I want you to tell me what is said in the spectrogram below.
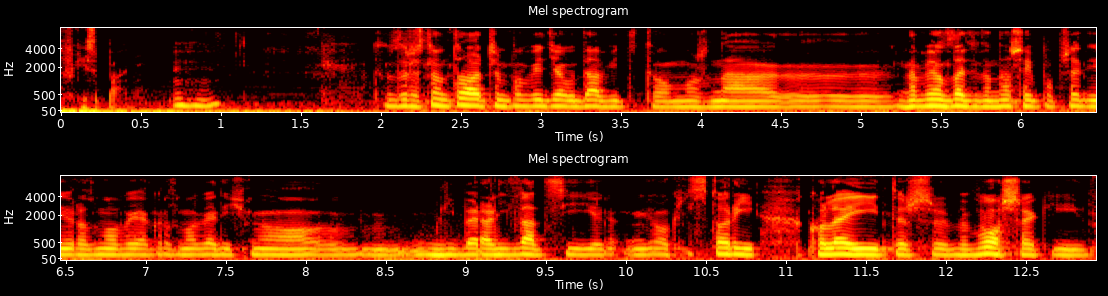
w Hiszpanii. Tu zresztą to, o czym powiedział Dawid, to można y, nawiązać do naszej poprzedniej rozmowy, jak rozmawialiśmy o mm, liberalizacji, o historii kolei też we Włoszech i w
